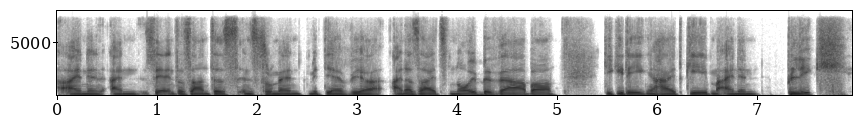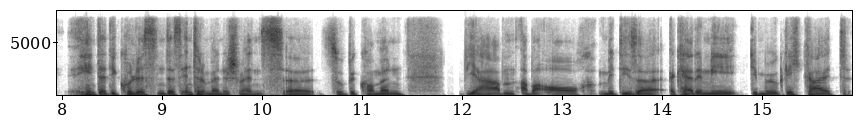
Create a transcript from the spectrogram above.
eine, ein sehr interessantes Instrument, mit der wir einerseits Neubewerber die Gelegenheit geben, einen Blick hinter die Kulissen des Intermanagements äh, zu bekommen. Wir haben aber auch mit dieser Academy die Möglichkeit,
